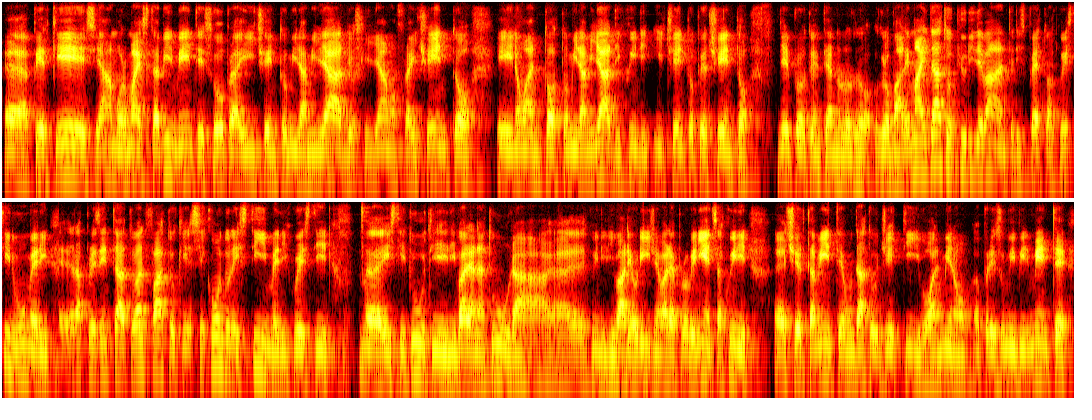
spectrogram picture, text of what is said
eh, perché siamo ormai stabilmente sopra i 100 mila miliardi, oscilliamo fra i 100 e i 98 mila miliardi, quindi il 100% del prodotto prodotto interno globale, ma il dato più rilevante rispetto a questi numeri è rappresentato dal fatto che secondo le stime di questi eh, istituti di varia natura, eh, quindi di varia origine, varia provenienza, quindi eh, certamente un dato oggettivo, almeno presumibilmente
